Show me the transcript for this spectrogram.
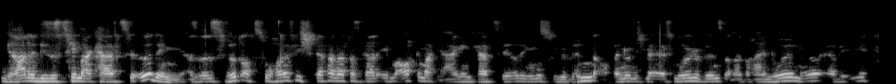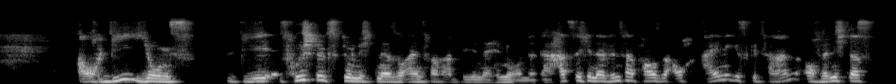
gerade dieses Thema KFC Uerdingen. Also es wird auch zu häufig, Stefan hat das gerade eben auch gemacht, ja, gegen KFC Uerdingen musst du gewinnen, auch wenn du nicht mehr 11-0 gewinnst, aber 3-0, ne, RWE. Auch die Jungs, die frühstückst du nicht mehr so einfach ab wie in der Hinrunde. Da hat sich in der Winterpause auch einiges getan, auch wenn ich das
